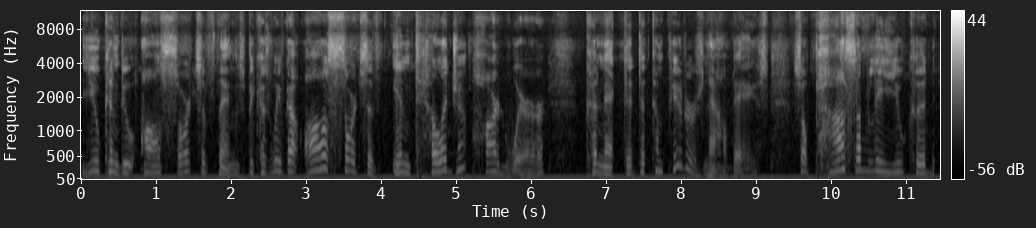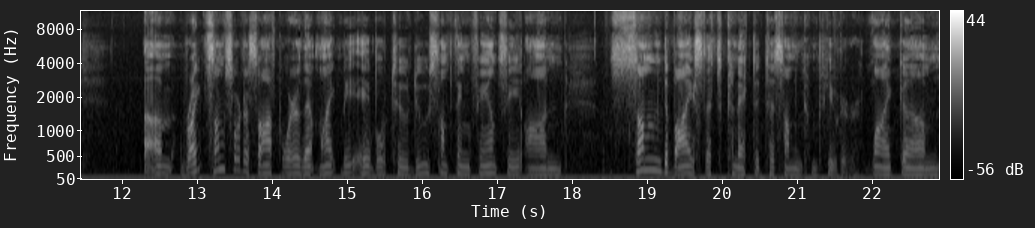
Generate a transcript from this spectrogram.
you can do all sorts of things because we've got all sorts of intelligent hardware connected to computers nowadays. So possibly you could um, write some sort of software that might be able to do something fancy on some device that's connected to some computer, like um,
